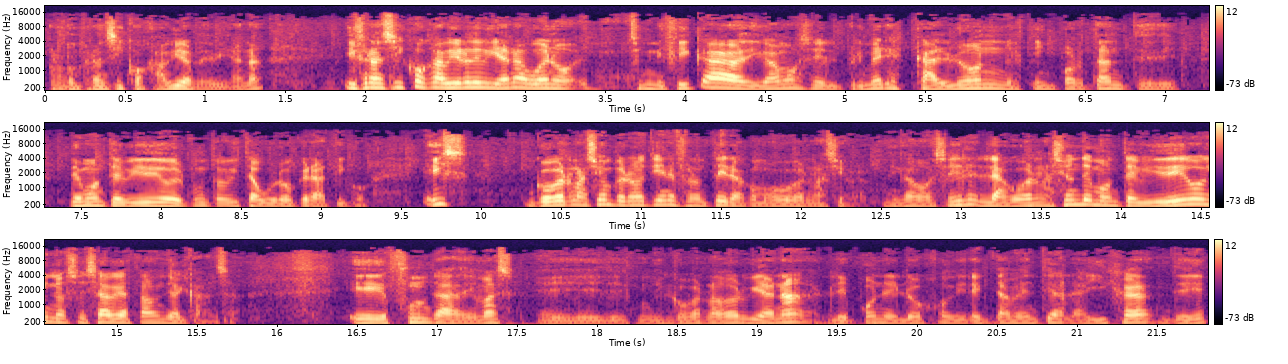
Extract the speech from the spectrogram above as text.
perdón, Francisco Javier de Viana. Y Francisco Javier de Viana, bueno, significa, digamos, el primer escalón este, importante de, de Montevideo desde el punto de vista burocrático. Es gobernación, pero no tiene frontera como gobernación. Digamos, es la gobernación de Montevideo y no se sabe hasta dónde alcanza. eh, funda además, eh, el gobernador Viana le pone el ojo directamente a la hija de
